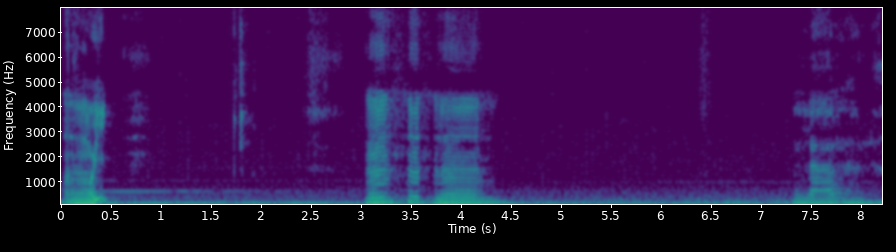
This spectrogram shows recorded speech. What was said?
Oui. Hum, hum, hum. La la la.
